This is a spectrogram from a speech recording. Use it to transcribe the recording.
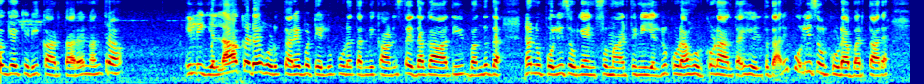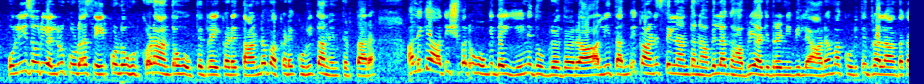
ಬಗ್ಗೆ ಕಿಡಿ ಕಾಡ್ತಾರೆ ನಂತರ ಇಲ್ಲಿ ಎಲ್ಲ ಕಡೆ ಹುಡುಕ್ತಾರೆ ಬಟ್ ಎಲ್ಲೂ ಕೂಡ ತನ್ವಿ ಕಾಣಿಸ್ತಾ ಇದ್ದಾಗ ಆದಿ ಬಂದದ. ನಾನು ಪೊಲೀಸ್ ಅವ್ರಿಗೆ ಇನ್ಫಾರ್ಮ್ ಮಾಡ್ತೀನಿ ಎಲ್ಲರೂ ಕೂಡ ಹುಡ್ಕೋಣ ಅಂತ ಹೇಳ್ತಿದ್ದಾರೆ. ಪೊಲೀಸ್ ಅವ್ರು ಕೂಡ ಬರ್ತಾರೆ. ಪೊಲೀಸ್ ಅವರು ಎಲ್ಲರೂ ಕೂಡ ಸೇರಿಕೊಂಡು ಹುಡ್ಕೋಣ ಅಂತ ಹೋಗ್ತಿದ್ರೆ ಈ ಕಡೆ ತಾಂಡವ, ಆ ಕಡೆ ಕುಡಿತಾ ನಿಂತಿರ್ತಾರೆ. ಅಲ್ಲಿಗೆ ಆದೀಶ್ವರು ಹೋಗಿದ್ದೆ, ಏನಿದು ಬ್ರದರ್ ಅಲ್ಲಿ ತನ್ವಿ ಕಾಣಿಸ್ತಿಲ್ಲ ಅಂತ ನಾವೆಲ್ಲ ಗಾಬರಿ ಆಗಿದ್ರೆ ನೀವಿಲ್ಲ ಆರಾಮಾಗಿ ಕುಡಿತಿದ್ರಲ್ಲ ಅಂದಾಗ,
